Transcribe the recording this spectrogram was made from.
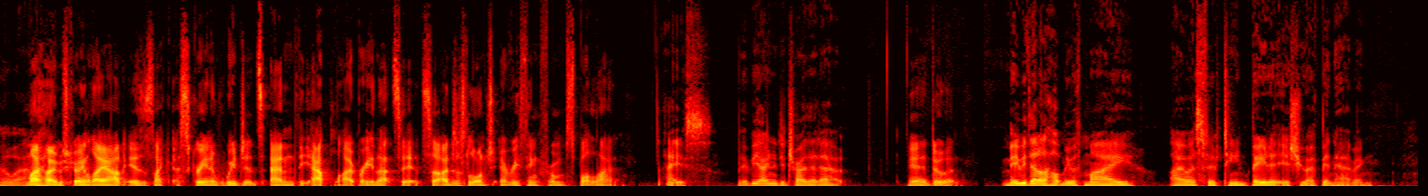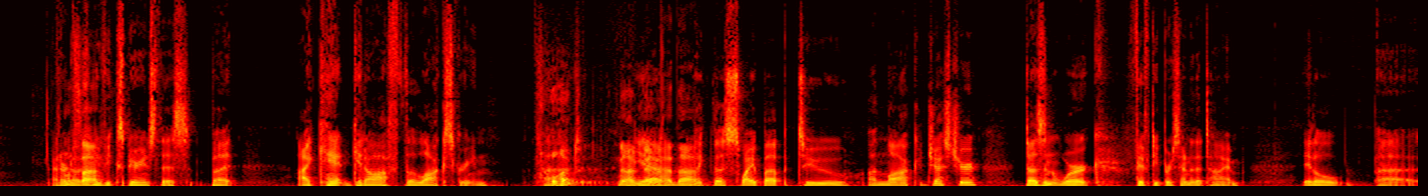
Oh wow. My home screen layout is like a screen of widgets and the app library. That's it. So I just launch everything from Spotlight. nice. Maybe I need to try that out. Yeah, do it. Maybe that'll help me with my iOS 15 beta issue I've been having. I don't What's know if that? you've experienced this, but I can't get off the lock screen. Uh, what? No, I've yeah, never had that. Like the swipe up to unlock gesture doesn't work 50% of the time. It'll uh,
